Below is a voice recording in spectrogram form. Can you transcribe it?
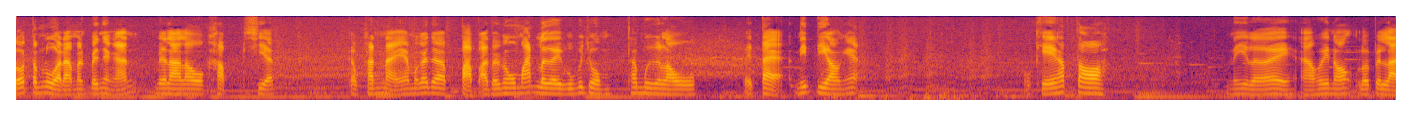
รถตำรวจอะมันเป็นอย่างนั้น เวลาเราขับเฉียดกับคันไหนอะมันก็จะปรับอัตโนมัติเลยคุณผู้ชม ถ้ามือเราไปแตะนิดเดียวเงี้ยโอเคครับต่อ นี่เลยอ้าวเฮ้ยน้องรถเป็นไร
